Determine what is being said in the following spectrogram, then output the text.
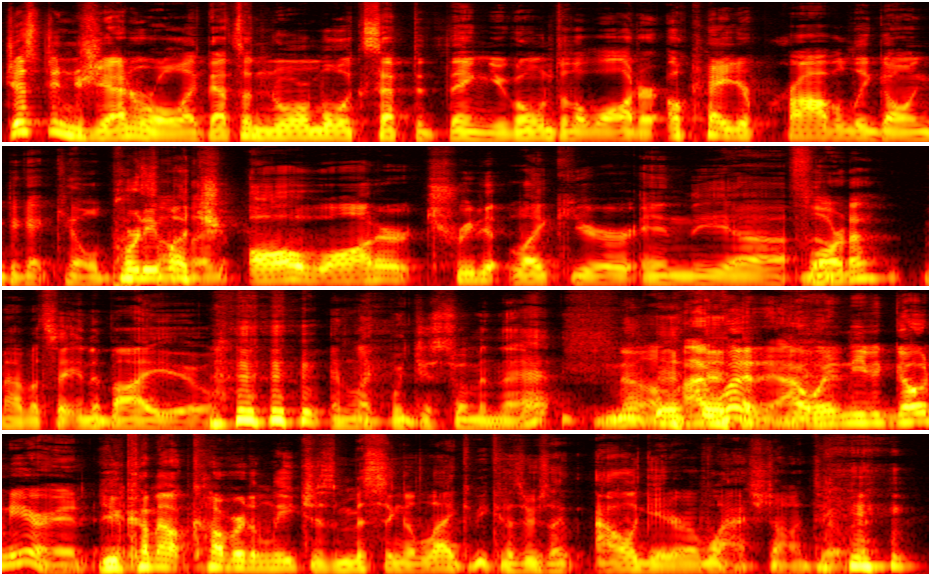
just in general like that's a normal accepted thing you go into the water okay you're probably going to get killed pretty much all water. Treat it like you're in the uh, Florida? The, I would say in the bayou, and like, would you swim in that? No, I wouldn't. I wouldn't even go near it. You come out covered in leeches, missing a leg because there's like alligator latched onto it.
